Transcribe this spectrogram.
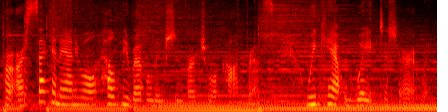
for our second annual Healthy Revolution virtual conference. We can't wait to share it with you.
